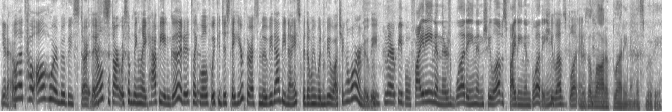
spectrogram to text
you know, Well, that's how all horror movies start. They all start with something like happy and good. It's like, well, if we could just stay here for the rest of the movie, that'd be nice, but then we wouldn't be watching a horror movie. and there are people fighting and there's blooding, and she loves fighting and blooding. She loves blooding. there's a lot of blooding in this movie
